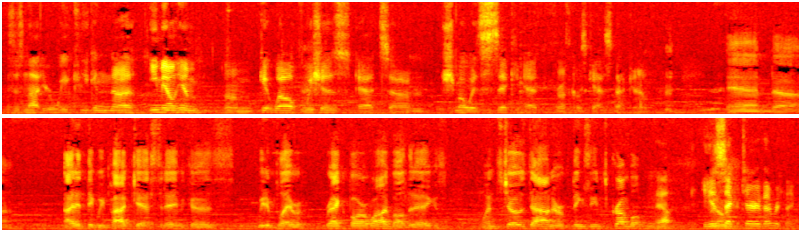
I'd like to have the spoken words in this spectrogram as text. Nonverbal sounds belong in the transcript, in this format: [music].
This is not your week. You can uh, email him um, get well wishes at uh, schmoissick at northcoastcast.com. And uh, I didn't think we'd podcast today because we didn't play racquetball or volleyball today because once Joe's down, everything seems to crumble. Yeah. He is No. secretary of everything.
